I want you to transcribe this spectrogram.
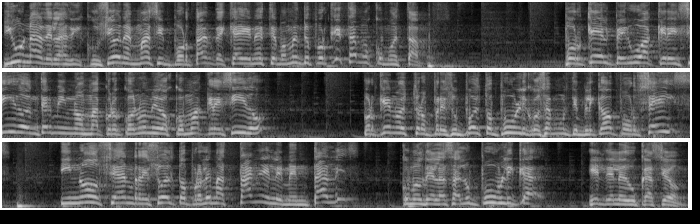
Y una de las discusiones más importantes que hay en este momento es por qué estamos como estamos. ¿Por qué el Perú ha crecido en términos macroeconómicos como ha crecido? ¿Por qué nuestro presupuesto público se ha multiplicado por seis y no se han resuelto problemas tan elementales como el de la salud pública y el de la educación.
